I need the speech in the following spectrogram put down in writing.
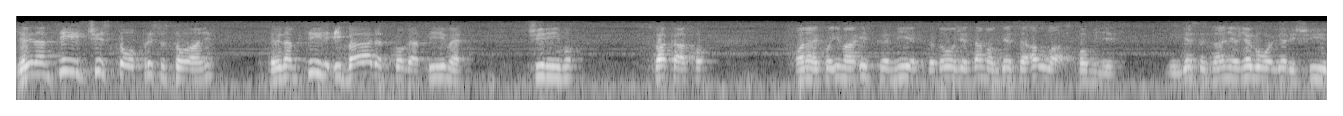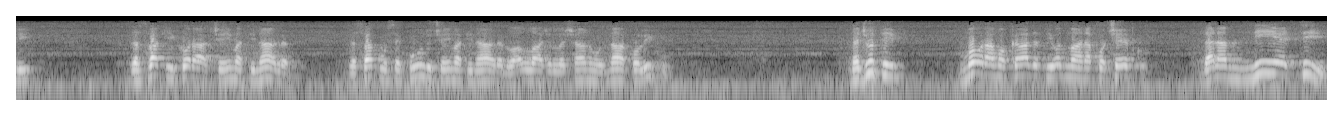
Je li nam cilj čisto prisustovanje? Je li nam cilj ibadat koga time činimo? svakako onaj ko ima iskren nijet da dođe tamo gdje se Allah spominje i gdje se znanje u njegovoj vjeri širi za svaki korak će imati nagradu za svaku sekundu će imati nagradu Allah Želešanu zna koliku međutim moramo kazati odmah na početku da nam nije cilj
